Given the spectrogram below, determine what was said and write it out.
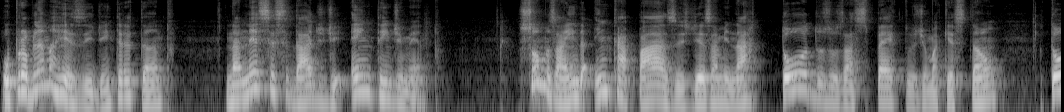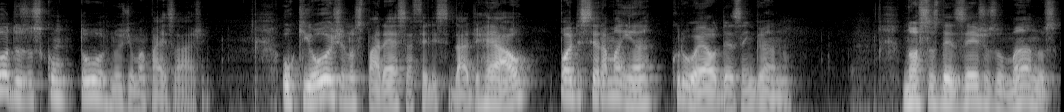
O problema reside, entretanto, na necessidade de entendimento somos ainda incapazes de examinar todos os aspectos de uma questão, todos os contornos de uma paisagem. O que hoje nos parece a felicidade real pode ser amanhã cruel desengano. Nossos desejos humanos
